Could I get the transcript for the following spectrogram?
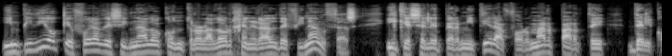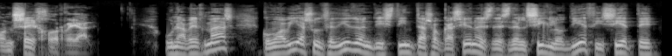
impidió que fuera designado controlador general de finanzas y que se le permitiera formar parte del Consejo Real. Una vez más, como había sucedido en distintas ocasiones desde el siglo XVII,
